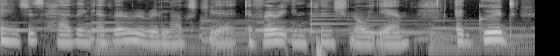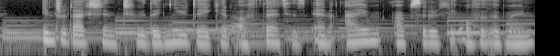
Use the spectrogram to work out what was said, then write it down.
and just having a very relaxed year, a very intentional year, a good introduction to the new decade of 30s and i'm absolutely over the moon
